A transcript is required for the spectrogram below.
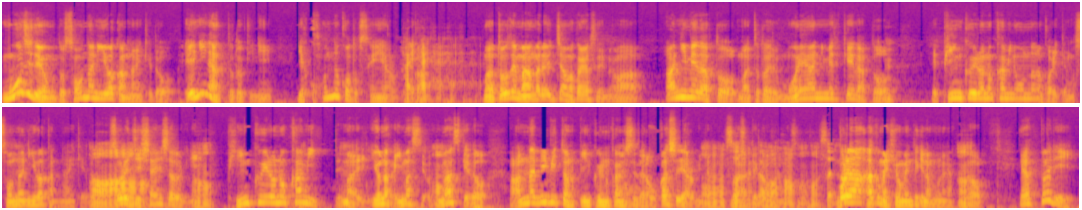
文字で読むとそんなに違和感ないけど絵になった時にいやこんなことせんやろとか、まあ、当然漫画で一番分かりやすいのはアニメだと、まあ、例えば萌えアニメ系だと、えピンク色の髪の女の子がいてもそんなに違和感ないけど、あー。それ実写にした時に、うん。ピンク色の髪って、まあ世の中いますよ、いますけどあんなビビットなピンク色の髪してたらおかしいやろみたいな、ってこれはあくまで表面的なものやけど、やっぱり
